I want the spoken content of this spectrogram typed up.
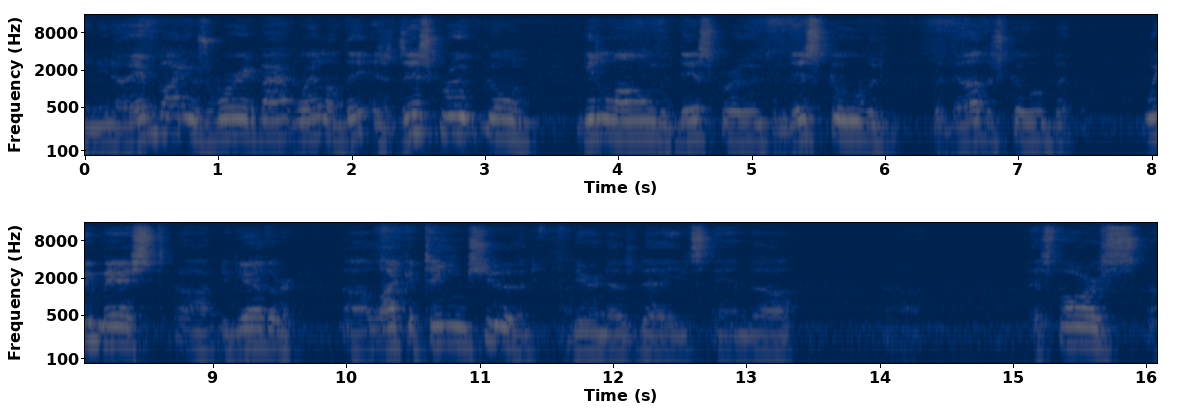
and you know everybody was worried about well, is this group going to get along with this group and this school with with the other school? But we meshed uh, together uh, like a team should during those days, and uh, uh, as far as uh,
